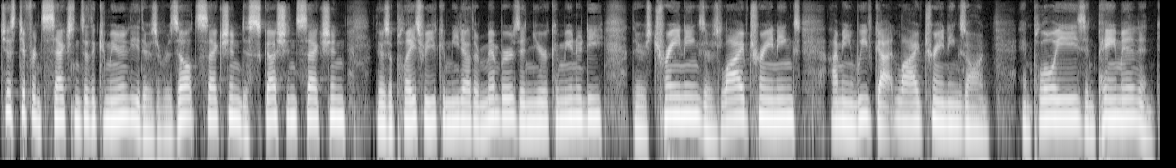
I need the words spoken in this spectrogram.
just different sections of the community. There's a results section, discussion section. There's a place where you can meet other members in your community. There's trainings, there's live trainings. I mean, we've got live trainings on employees and payment and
